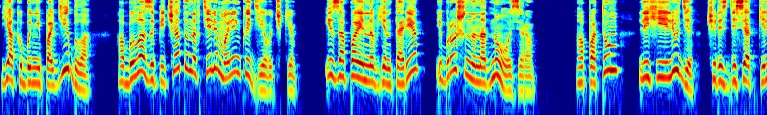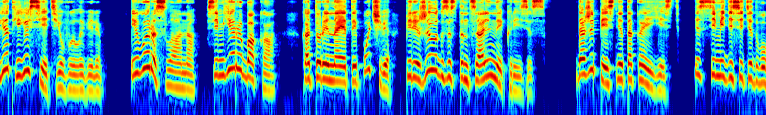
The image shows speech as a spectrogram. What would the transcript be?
якобы не погибла, а была запечатана в теле маленькой девочки и запаяна в янтаре и брошена на дно озера. А потом лихие люди через десятки лет ее сетью выловили. И выросла она в семье рыбака, который на этой почве пережил экзистенциальный кризис. Даже песня такая есть, из 72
